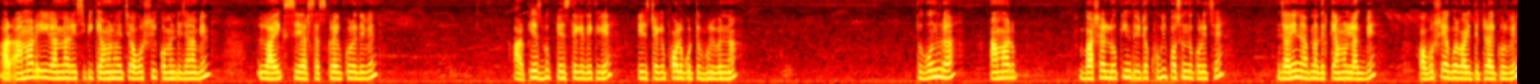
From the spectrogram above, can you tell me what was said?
আর আমার এই রান্নার রেসিপি কেমন হয়েছে অবশ্যই কমেন্টে জানাবেন। লাইক শেয়ার সাবস্ক্রাইব করে দেবেন। আর ফেসবুক পেজ থেকে দেখলে পেজটাকে ফলো করতে ভুলবেন না। তো বন্ধুরা, আমার বাসার লোক কিন্তু এটা খুবই পছন্দ করেছে। জানি না আপনাদের কেমন লাগবে। অবশ্যই একবার বাড়িতে ট্রাই করবেন।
